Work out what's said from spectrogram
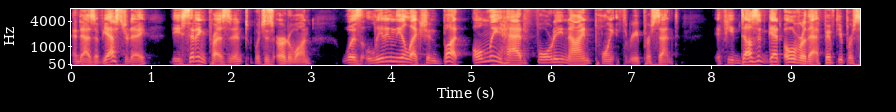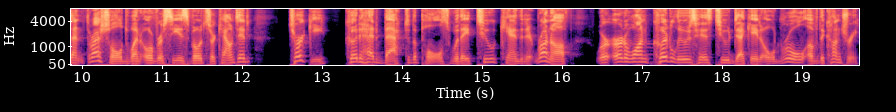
And as of yesterday, the sitting president, which is Erdogan, was leading the election but only had 49.3%. If he doesn't get over that 50% threshold when overseas votes are counted, Turkey could head back to the polls with a two candidate runoff where Erdogan could lose his two decade old rule of the country.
